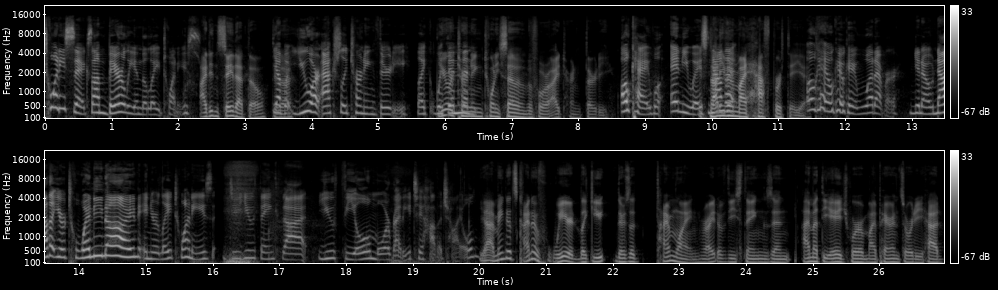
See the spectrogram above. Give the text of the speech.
26. I'm barely in the late 20s. I didn't say that though. yeah, did but I? you are actually turning 30. Like you were turning 27 before I turned 30. Okay, well anyways, It's not even that my half birthday yet. Okay, okay, okay, whatever. You know, now that you're 29 in your late 20s, do you think that you feel more ready to have a child? Yeah, I mean it's kind of weird. Like you, there's a timeline, right, of these things, and I'm at the age where my parents already had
